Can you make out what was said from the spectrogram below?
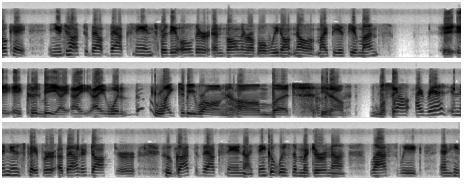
Okay. And you talked about vaccines for the older and vulnerable. We don't know. It might be a few months. It, it, it could be. I, I, I would like to be wrong, um, but, you know, we'll see. Well, I read in the newspaper about a doctor who got the vaccine. I think it was the Moderna last week, and he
